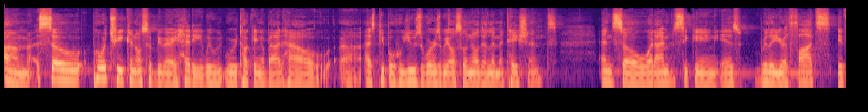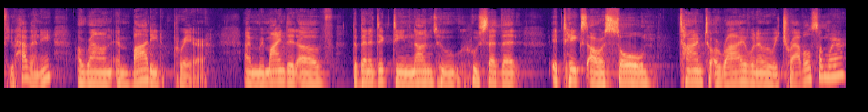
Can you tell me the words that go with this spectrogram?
Um, so, poetry can also be very heady. We, we were talking about how, uh, as people who use words, we also know their limitations. And so, what I'm seeking is really your thoughts, if you have any, around embodied prayer. I'm reminded of the Benedictine nuns who, who said that it takes our soul time to arrive whenever we travel somewhere.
